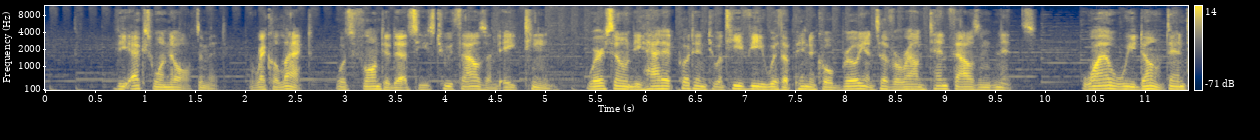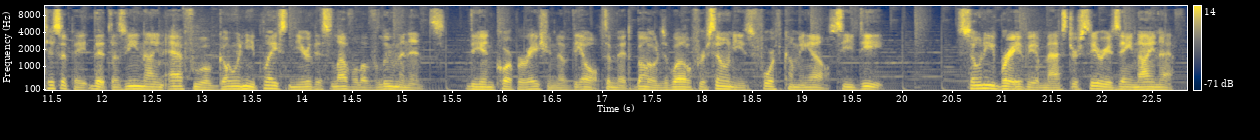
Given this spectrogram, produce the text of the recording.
The X1 Ultimate, recollect, was flaunted at CES 2018, where Sony had it put into a TV with a pinnacle brilliance of around 10,000 nits. While we don't anticipate that the Z9F will go any place near this level of luminance, the incorporation of the Ultimate bodes well for Sony's forthcoming LCD. Sony Bravia Master Series A9F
